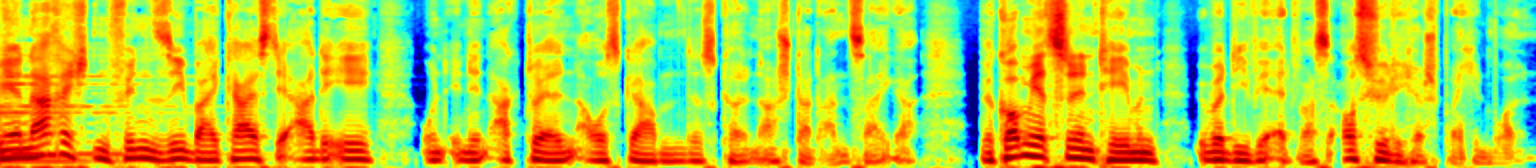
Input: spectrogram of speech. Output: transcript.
Mehr Nachrichten finden Sie bei ksda.de und in den aktuellen Ausgaben des Kölner Stadtanzeiger. Wir kommen jetzt zu den Themen, über die wir etwas ausführlicher sprechen wollen.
